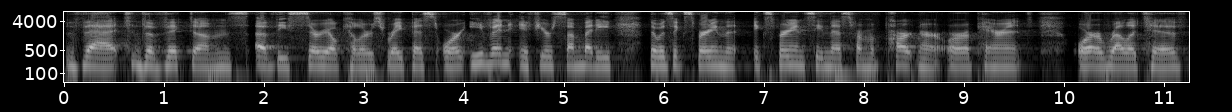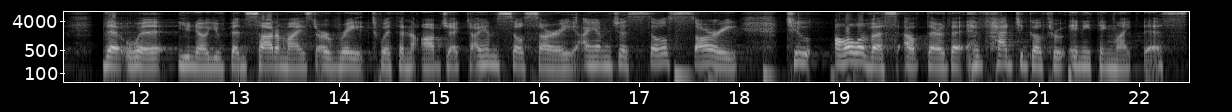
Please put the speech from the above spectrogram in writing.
that the victims of these serial killers, rapists, or even if you're somebody that was experiencing this from a partner or a parent or a relative that would, you know, you've been sodomized or raped with an object. I am so sorry. I am just so sorry to all of us out there that have had to go through anything like this.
